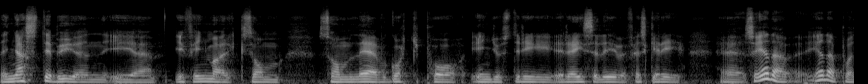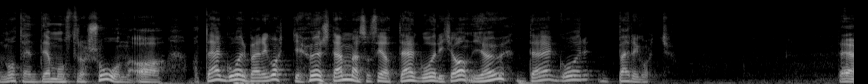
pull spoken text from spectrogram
den neste byen i, eh, i Finnmark som, som, lever godt på industri, reiseliv, fiskeri, eh, så er det, er det, på en måte en demonstrasjon av at det går bare godt. Jeg hører stemmer som sier at det går ikke an. Jau, det går bare godt. Det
